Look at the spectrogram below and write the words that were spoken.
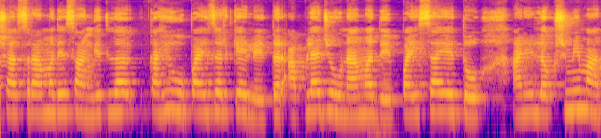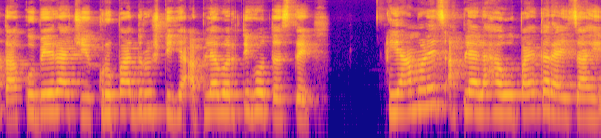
शास्त्रामध्ये सांगितलं काही उपाय जर केले तर आपल्या जीवनामध्ये पैसा येतो आणि लक्ष्मी माता कुबेराची कृपादृष्टी ही आपल्यावरती होत असते. यामुळेच आपल्याला हा उपाय करायचा आहे.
